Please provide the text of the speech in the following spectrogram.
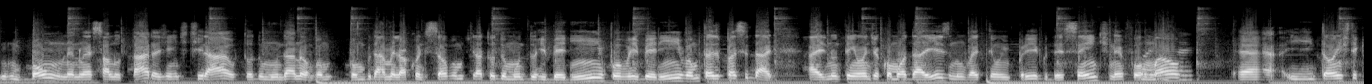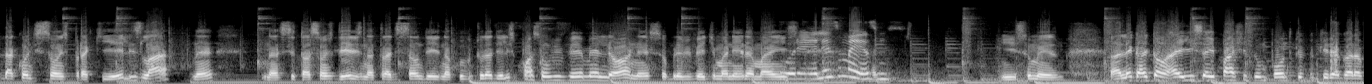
um bom, né, não é salutar a gente tirar todo mundo, ah não, vamos, vamos dar a melhor condição, vamos tirar todo mundo do Ribeirinho, povo Ribeirinho, vamos trazer para a cidade. Aí não tem onde acomodar eles, não vai ter um emprego decente, né, formal. É, e então a gente tem que dar condições para que eles lá, né, nas situações deles, na tradição deles, na cultura deles, possam viver melhor, né? Sobreviver de maneira mais. Por eles mesmos. Isso mesmo. Ah, legal, então, é isso aí parte de um ponto que eu queria agora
